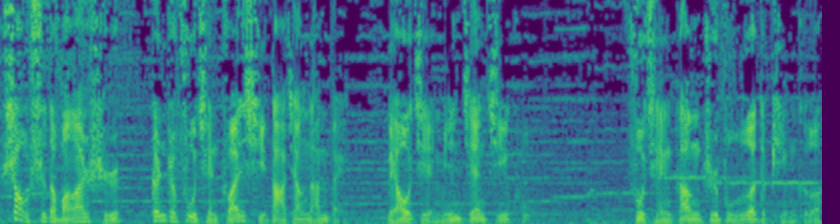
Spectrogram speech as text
少时的王安石跟着父亲转徙大江南北，了解民间疾苦。父亲刚直不阿的品格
